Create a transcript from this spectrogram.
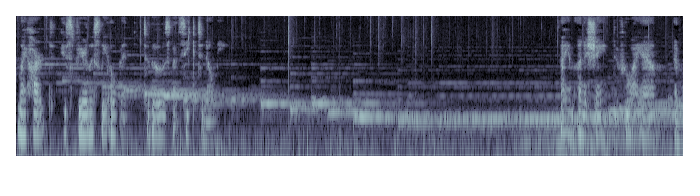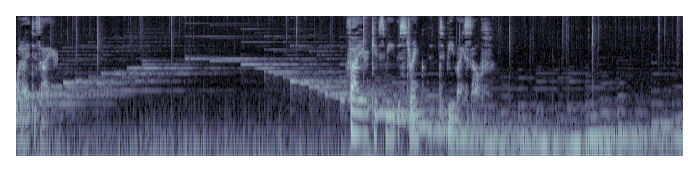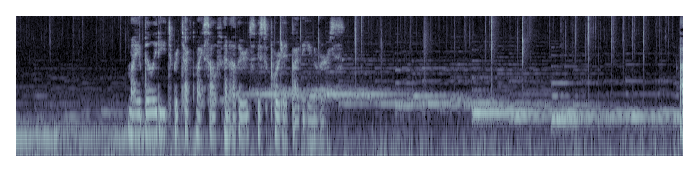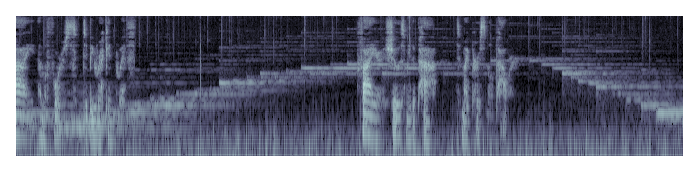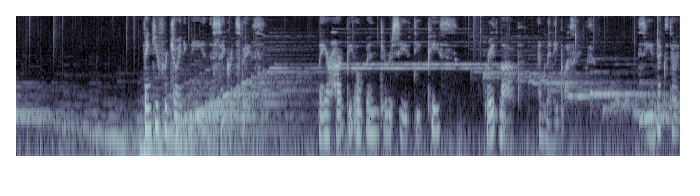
My heart is fearlessly open to those that seek to know me. I am unashamed of who I am and what I desire. Fire gives me the strength to be myself. My ability to protect myself and others is supported by the universe. I am a force to be reckoned with. Fire shows me the path to my personal power. Thank you for joining me in this sacred space. May your heart be open to receive deep peace, great love, and many blessings. See you next time.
